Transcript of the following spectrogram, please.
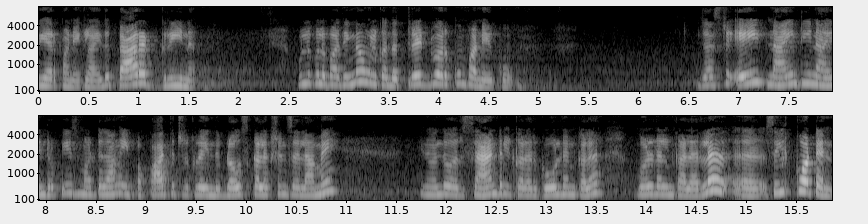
வியர் பண்ணிக்கலாம். இது பேரட் க்ரீனு உள்ளுக்குள்ளே பார்த்தீங்கன்னா உங்களுக்கு அந்த த்ரெட் ஒர்க்கும் பண்ணியிருக்கும் just eight ninety nine rupees மட்டும்தாங்க இப்போ பார்த்துட்ருக்குற இந்த ப்ளவுஸ் கலெக்ஷன்ஸ் எல்லாமே. இது வந்து ஒரு sandal colour golden colour golden கலரில் சில்க் காட்டன்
